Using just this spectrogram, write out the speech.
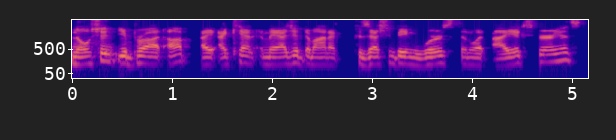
notion you brought up. I, I, can't imagine demonic possession being worse than what I experienced.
